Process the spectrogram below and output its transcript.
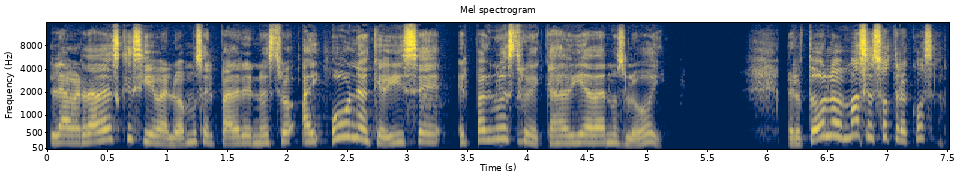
La verdad es que si evaluamos el Padre nuestro, hay una que dice, el pan nuestro de cada día, dánoslo hoy. Pero todo lo demás es otra cosa.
